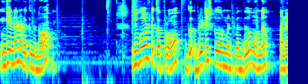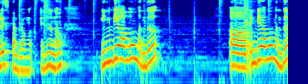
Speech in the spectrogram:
இங்கே என்ன நடக்குதுன்னா ரிவோல்ட்டுக்கு அப்புறம் க பிரிட்டிஷ் கவர்மெண்ட் வந்து ஒன்று அனலைஸ் பண்ணுறாங்க என்னென்னா இந்தியாவும் வந்து இந்தியாவும் வந்து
